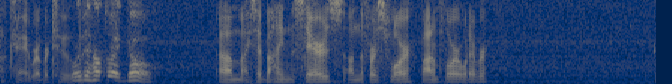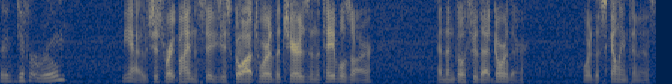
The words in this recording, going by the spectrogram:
Okay, rubber tube. Where the hell do I go? Um, I said behind the stairs on the first floor, bottom floor, or whatever. A different room? Yeah, it was just right behind the stairs. You just go out to where the chairs and the tables are, and then go through that door there, where the skeleton is.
